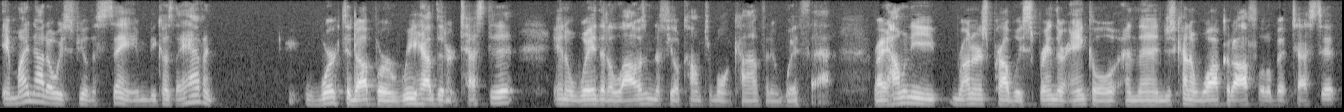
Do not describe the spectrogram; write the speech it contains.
it might not always feel the same because they haven't worked it up or rehabbed it or tested it in a way that allows them to feel comfortable and confident with that. Right? How many runners probably sprain their ankle and then just kind of walk it off a little bit, test it,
